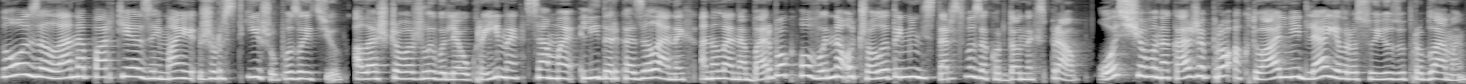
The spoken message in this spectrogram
то зелена партія займає жорсткішу позицію. Але що важливо для України, саме лідерка зелених Аналена Бербок повинна очолити Міністерство закордонних справ. Ось що вона каже про актуальні для Євросоюзу проблеми.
